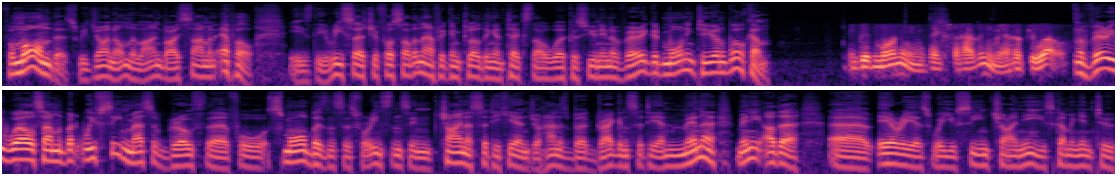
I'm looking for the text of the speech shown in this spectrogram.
For more on this, we join on the line by Simon Eppel. He's the researcher for Southern African Clothing and Textile Workers Union. A very good morning to you and welcome. Good morning. Thanks for having me. I hope you're well. Very well, Simon. But we've seen massive growth uh, for small businesses, for instance, in China City here in Johannesburg, Dragon City, and many, many other uh, areas where you've seen Chinese coming into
